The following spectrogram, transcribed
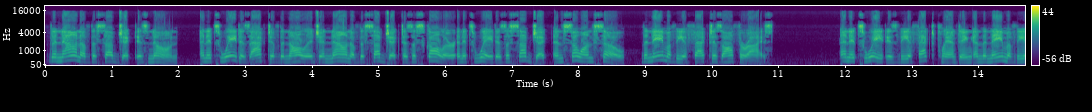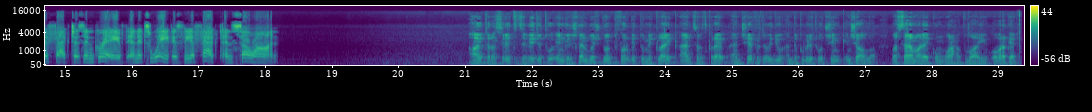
The noun of the subject is known, and its weight is active the knowledge and noun of the subject as a scholar and its weight is a subject and so on so, the name of the effect is authorized and its weight is the effect planting and the name of the effect is engraved and its weight is the effect and so on. I translate the video to English language. Don't forget to make like and subscribe and share for the video and the community watching inshallah. Wassalamu alaikum wa rahmatullahi wa barakatuh.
